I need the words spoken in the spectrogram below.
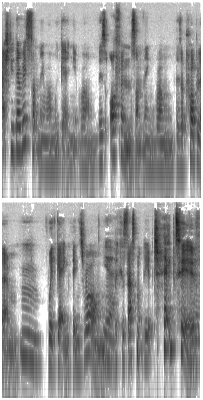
actually, there is something wrong with getting it wrong. There's often something wrong. There's a problem Mm. with getting things wrong Yeah. because that's not the objective. Yeah.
